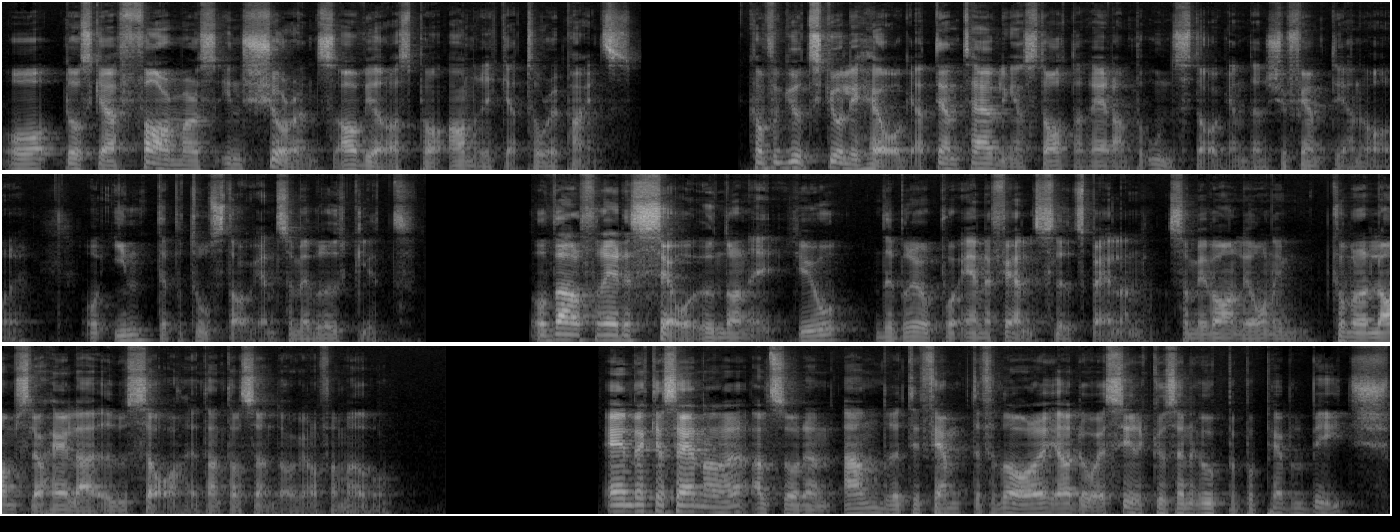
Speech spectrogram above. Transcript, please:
Och då ska Farmers Insurance avgöras på anrika Torrey Pines. Kom för guds skull ihåg att den tävlingen startar redan på onsdagen den 25 januari och inte på torsdagen som är brukligt. Och varför är det så undrar ni? Jo, det beror på NFL-slutspelen som i vanlig ordning kommer att lamslå hela USA ett antal söndagar framöver. En vecka senare, alltså den 2 till 5 februari, ja då är cirkusen uppe på Pebble Beach,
